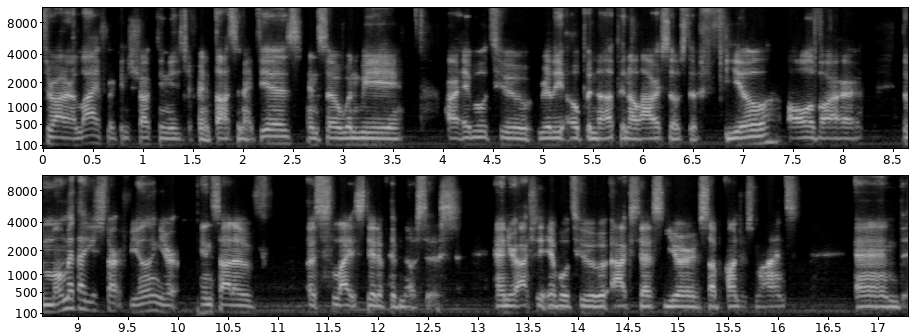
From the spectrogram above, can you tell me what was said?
throughout our life, we're constructing these different thoughts and ideas. And so when we are able to really open up and allow ourselves to feel all of our, the moment that you start feeling, you're inside of a slight state of hypnosis and you're actually able to access your subconscious minds. And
